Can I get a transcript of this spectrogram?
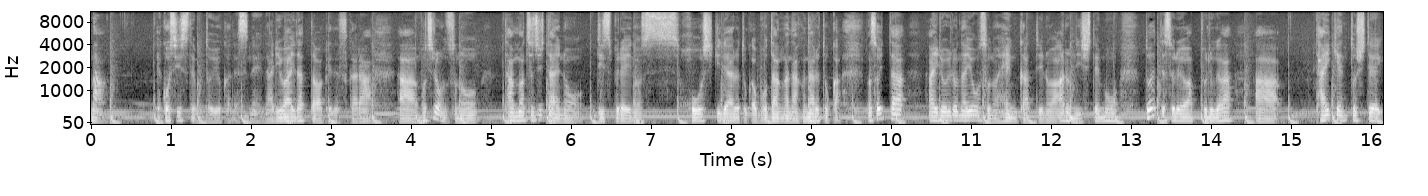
まあ、エコシステムというかですね、なりわいだったわけですから、あもちろんその端末自体のディスプレイの方式であるとかボタンがなくなるとか、まあ、そういったいろいろな要素の変化っていうのはあるにしてもどうやってそれを Apple があ体験として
